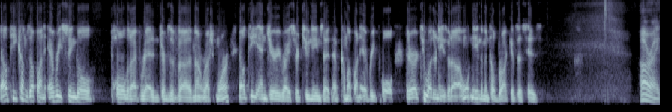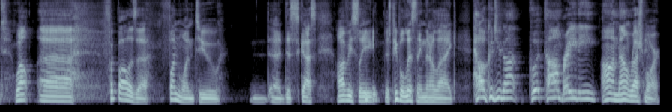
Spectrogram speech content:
LT comes up on every single poll that I've read in terms of uh, Mount Rushmore. LT and Jerry Rice are two names that have come up on every poll. There are two other names, but I I won't name them until Brock gives us his. All right. Well, uh, football is a fun one to uh, discuss. Obviously, there's people listening that are like, "How could you not put Tom Brady on Mount Rushmore?"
